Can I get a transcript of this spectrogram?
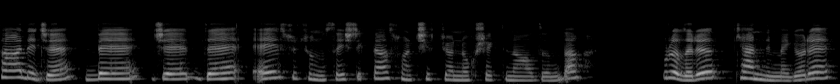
Sadece B, C, D, E sütununu seçtikten sonra çift yönlü ok şeklini aldığında buraları kendime göre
